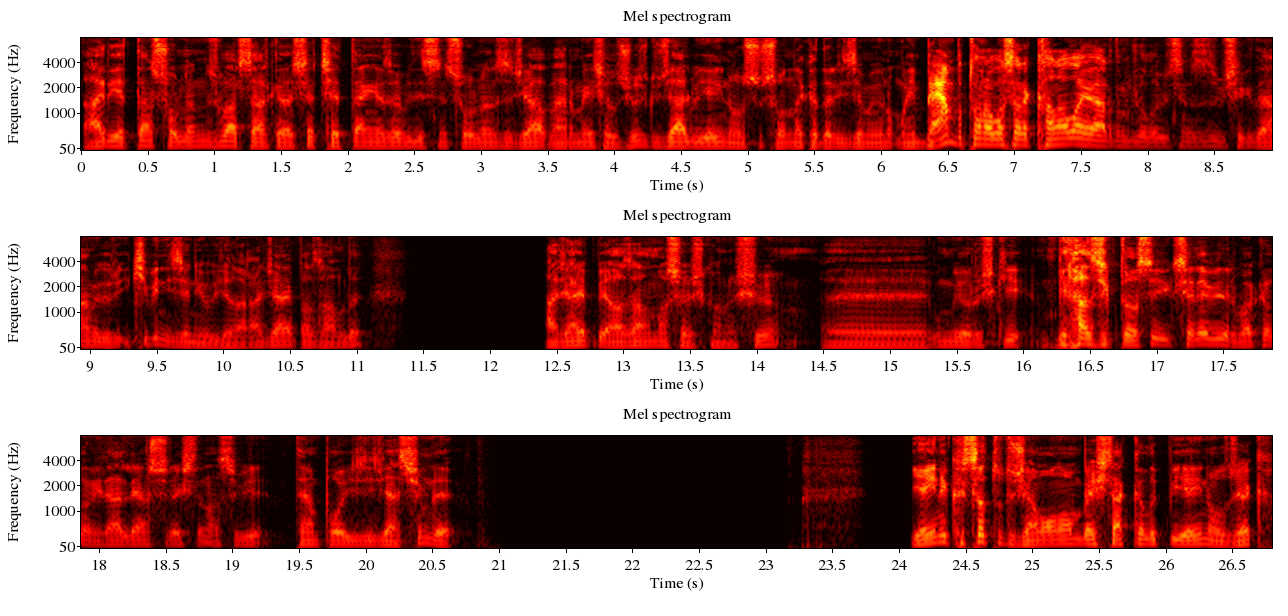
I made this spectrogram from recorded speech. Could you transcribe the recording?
ayrıyetten sorularınız varsa arkadaşlar chatten yazabilirsiniz. Sorularınızı cevap vermeye çalışıyoruz. Güzel bir yayın olsun. Sonuna kadar izlemeyi unutmayın. Beğen butona basarak kanala yardımcı olabilirsiniz. Hızlı bir şekilde devam ediyoruz. 2000 izleniyor videolar. Acayip azaldı. Acayip bir azalma söz konusu. Ee, umuyoruz ki birazcık da olsa yükselebilir. Bakalım ilerleyen süreçte nasıl bir tempo izleyeceğiz. Şimdi Yayını kısa tutacağım. 10-15 dakikalık bir yayın olacak.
